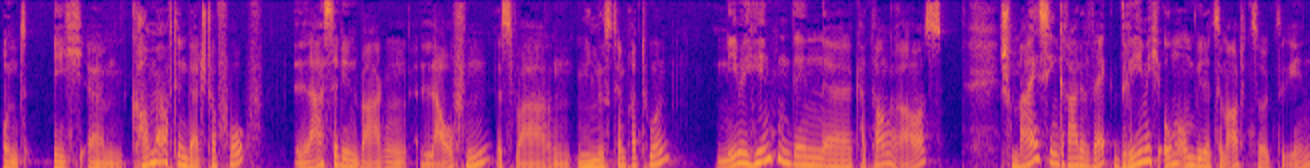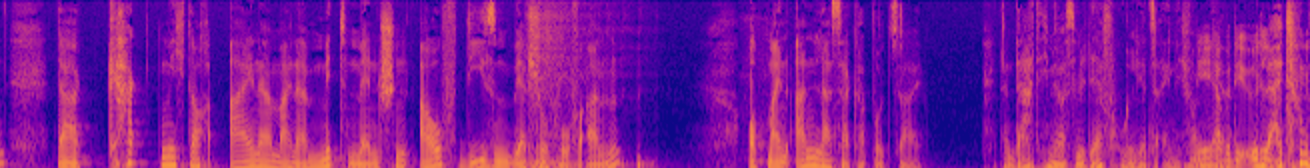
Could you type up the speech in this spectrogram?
Und ich ähm, komme auf den Wertstoffhof, lasse den Wagen laufen, es waren Minustemperaturen, nehme hinten den äh, Karton raus, schmeiß ihn gerade weg, drehe mich um, um wieder zum Auto zurückzugehen. Da kackt mich doch einer meiner Mitmenschen auf diesem Wertstoffhof an, ob mein Anlasser kaputt sei. Dann dachte ich mir, was will der Vogel jetzt eigentlich von nee, mir? Nee, aber die Ölleitung.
